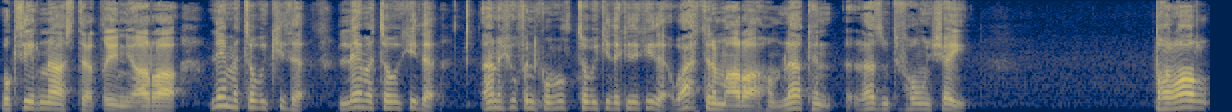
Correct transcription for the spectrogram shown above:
وكثير ناس تعطيني آراء ليه ما تسوي كذا؟ ليه ما تسوي كذا؟ أنا أشوف إنك المفروض تسوي كذا كذا كذا. وأحترم آرائهم لكن لازم تفهمون شيء. طلال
